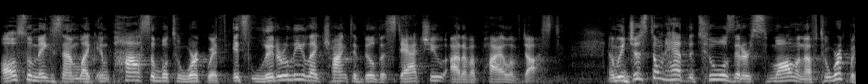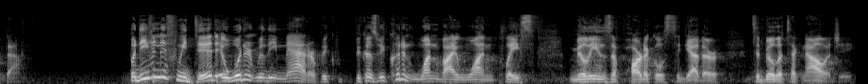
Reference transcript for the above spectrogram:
also makes them like impossible to work with. It's literally like trying to build a statue out of a pile of dust. And we just don't have the tools that are small enough to work with them. But even if we did, it wouldn't really matter because we couldn't one by one place millions of particles together to build a technology.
